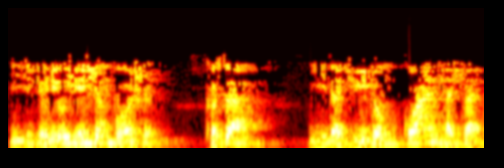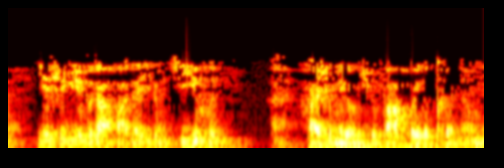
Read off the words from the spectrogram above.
你就是留学生博士，可是啊，你的局中官太衰，也是遇不到好的一种机会，哎，还是没有去发挥的可能。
